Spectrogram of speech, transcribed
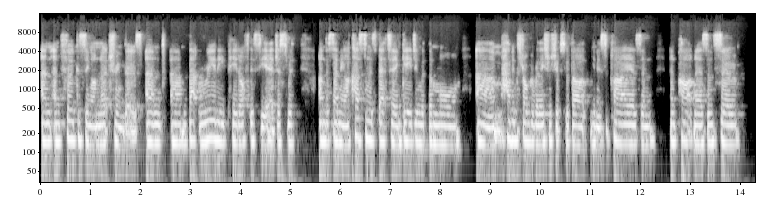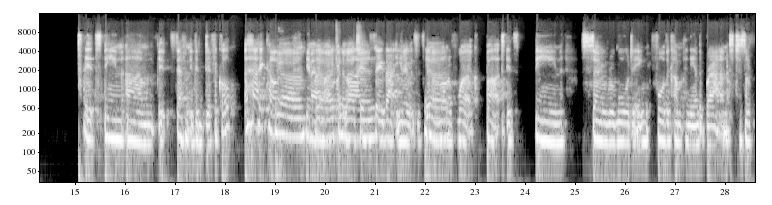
and, and focusing on nurturing those. And um, that really paid off this year, just with understanding our customers better, engaging with them more, um, having stronger relationships with our you know suppliers and and partners. And so it's been um, it's definitely been difficult. I can't, yeah, you know, yeah, I, can imagine. Say that you know it's it's been yeah. a lot of work, but it's been so rewarding for the company and the brand to sort of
